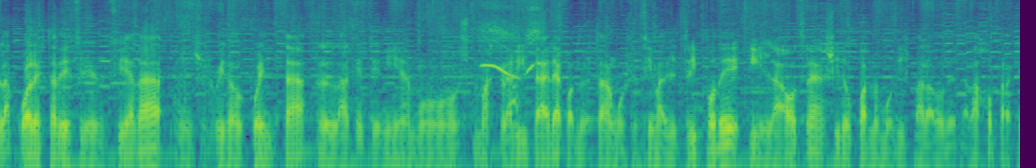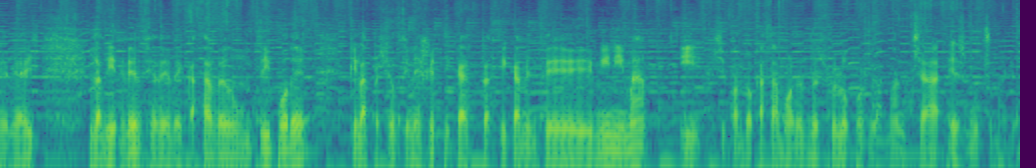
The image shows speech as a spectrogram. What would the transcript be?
la cual está diferenciada, si os habéis dado cuenta, la que teníamos más clarita era cuando estábamos encima del trípode y la otra ha sido cuando hemos disparado desde abajo para que veáis la diferencia de, cazar de un trípode, que la presión cinegética es prácticamente mínima y si cuando cazamos desde el suelo pues la mancha es mucho mayor.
